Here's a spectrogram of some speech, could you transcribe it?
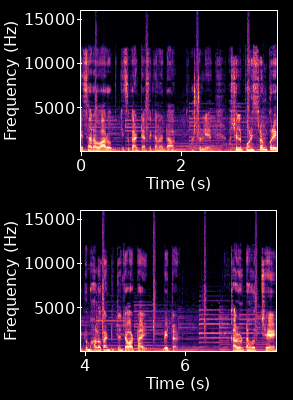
এছাড়াও আরও কিছু কান্ট্রি আছে, কানাডা, অস্ট্রেলিয়া। আসলে পরিশ্রম করে একটু ভালো কান্ট্রিতে যাওয়াটাই বেটার কারণটা হচ্ছে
